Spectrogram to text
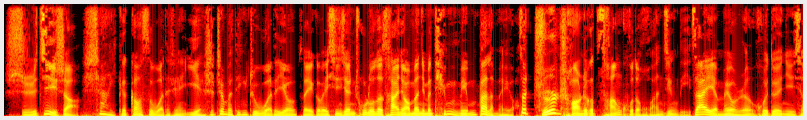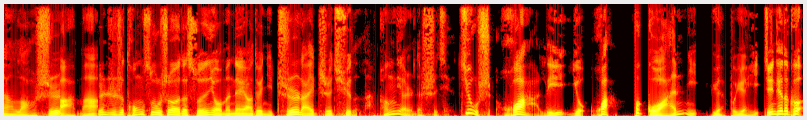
实际上，上一个告诉我的人也是这么叮嘱我的哟。所以，各位新鲜出炉的菜鸟们，你们听明白了没有？在职场这个残酷的环境里，再也没有人会对你像老师、爸妈，甚至是同宿舍的损友们那样对你直来直去的了。成年人的世界就是话里有话。管你愿不愿意，今天的课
